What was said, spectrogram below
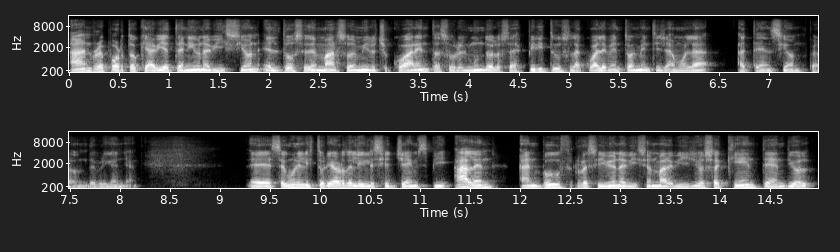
Anne reportó que había tenido una visión el 12 de marzo de 1840 sobre el mundo de los espíritus, la cual eventualmente llamó la atención perdón, de Brigham Young. Eh, según el historiador de la iglesia James B. Allen, Anne Booth recibió una visión maravillosa que entendió,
